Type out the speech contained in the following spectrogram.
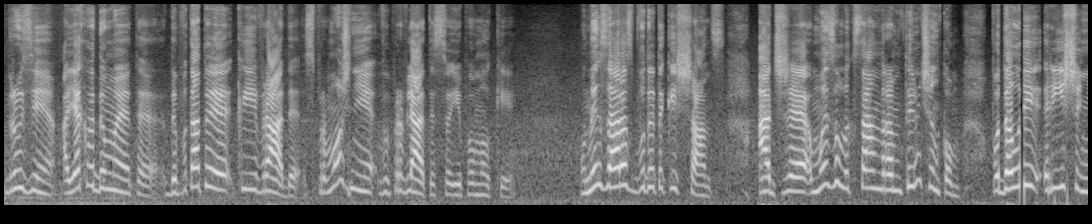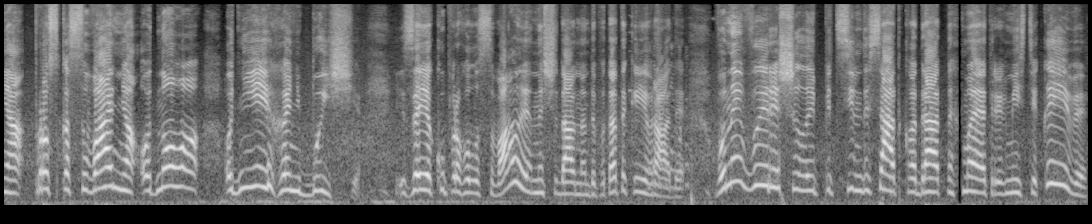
Друзі, а як ви думаєте, депутати Київради спроможні виправляти свої помилки? У них зараз буде такий шанс. Адже ми з Олександром Тимченком подали рішення про скасування одного однієї ганьбищі, за яку проголосували нещодавно депутати Київради. Вони вирішили під 70 квадратних метрів в місті Києві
